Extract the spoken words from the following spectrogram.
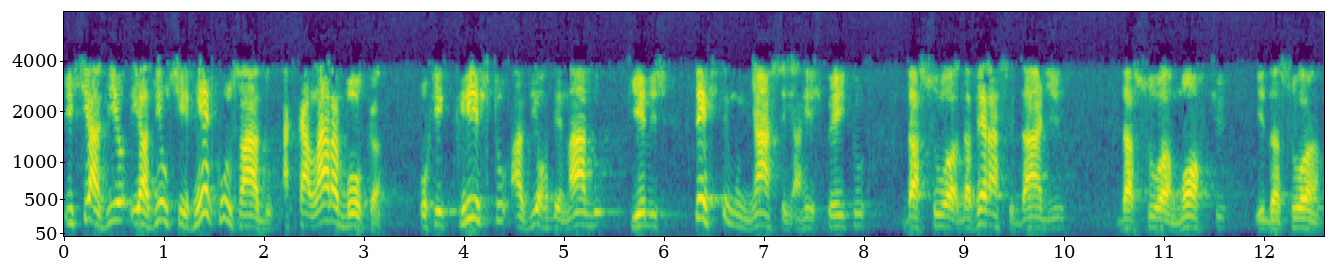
e, se haviam, e haviam se recusado a calar a boca, porque Cristo havia ordenado que eles testemunhassem a respeito da sua da veracidade da sua morte e da sua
